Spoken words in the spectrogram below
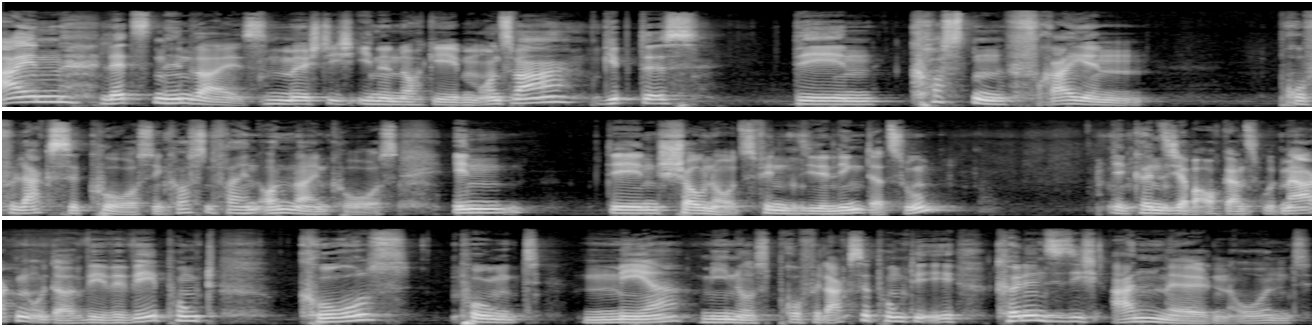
Einen letzten Hinweis möchte ich Ihnen noch geben. Und zwar gibt es den kostenfreien Prophylaxe-Kurs, den kostenfreien Online-Kurs. In den Show Notes finden Sie den Link dazu. Den können Sie sich aber auch ganz gut merken unter www.kurs.mehr-prophylaxe.de können Sie sich anmelden und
